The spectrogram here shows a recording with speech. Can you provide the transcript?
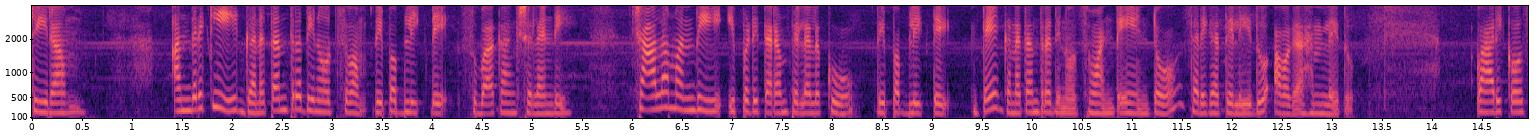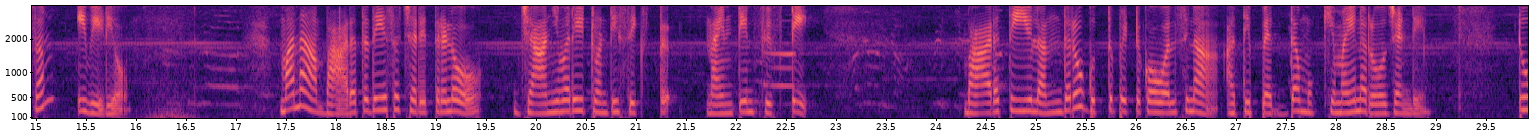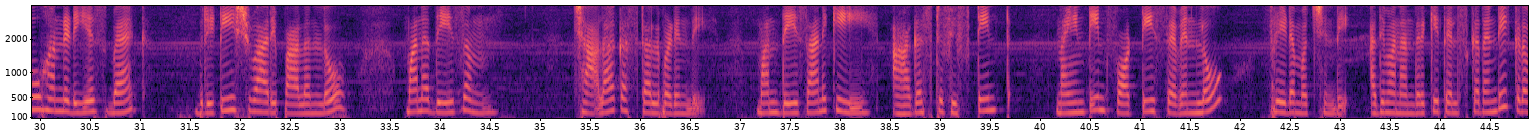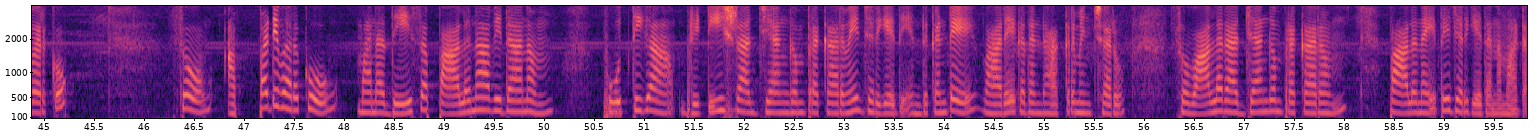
శ్రీరామ్. అందరికీ గణతంత్ర దినోత్సవం రిపబ్లిక్ డే శుభాకాంక్షలండి. చాలామంది ఇప్పటి తరం పిల్లలకు రిపబ్లిక్ డే అంటే గణతంత్ర దినోత్సవం అంటే ఏంటో సరిగా తెలియదు అవగాహన లేదు. వారి కోసం ఈ వీడియో. మన భారతదేశ చరిత్రలో January twenty sixth nineteen fifty భారతీయులందరూ గుర్తుపెట్టుకోవాల్సిన అతి పెద్ద ముఖ్యమైన రోజండి. Two hundred years back British వారి పాలనలో మన దేశం చాలా కష్టాలు పడింది. మన దేశానికి ఆగస్ట్ ఫిఫ్టీన్త్ నైన్టీన్ ఫార్టీ సెవెన్లో ఫ్రీడమ్ వచ్చింది. అది మనందరికీ తెలుసు కదండి ఇక్కడ వరకు. సో అప్పటి వరకు మన దేశ పాలనా విధానం పూర్తిగా బ్రిటిష్ రాజ్యాంగం ప్రకారమే జరిగేది. ఎందుకంటే వారే కదండి ఆక్రమించారు. సో వాళ్ళ రాజ్యాంగం ప్రకారం పాలన అయితే జరిగేదన్నమాట.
